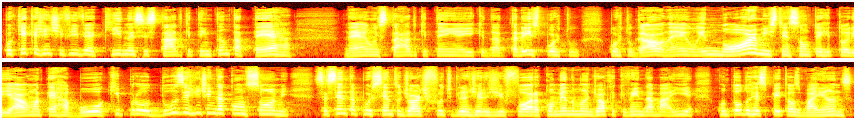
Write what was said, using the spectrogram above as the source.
Por que, que a gente vive aqui nesse estado que tem tanta terra? Né? Um estado que tem aí que dá três Porto, Portugal, né? Uma enorme extensão territorial, uma terra boa que produz e a gente ainda consome 60% de hortifruti granjeiros de fora, comendo mandioca que vem da Bahia, com todo respeito aos baianos,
